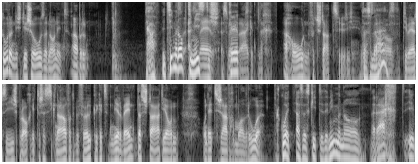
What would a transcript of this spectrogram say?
durch ist die Chance noch nicht. Aber Ja, jetzt sind wir optimistisch. Es wäre wär eigentlich ein Hohn für die Stadt Zürich. Das noch diverse Einsprachen gibt. Das ist ein Signal von der Bevölkerung. Jetzt, wir wollen das Stadion und jetzt ist einfach mal Ruhe. Ja gut, also es gibt ja dann immer noch Recht. Äh,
